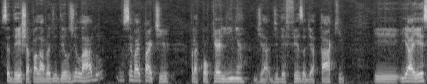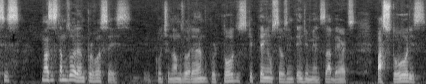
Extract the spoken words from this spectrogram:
você deixa a palavra de Deus de lado, você vai partir para qualquer linha de, de, defesa, de ataque. E, e a esses, nós estamos orando por vocês. Continuamos orando por todos que tenham seus entendimentos abertos, pastores.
